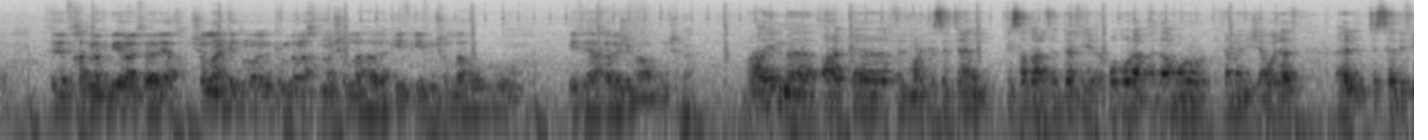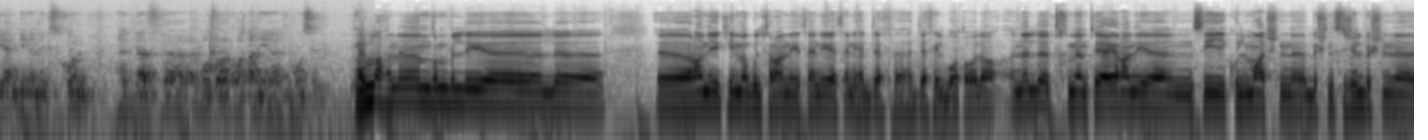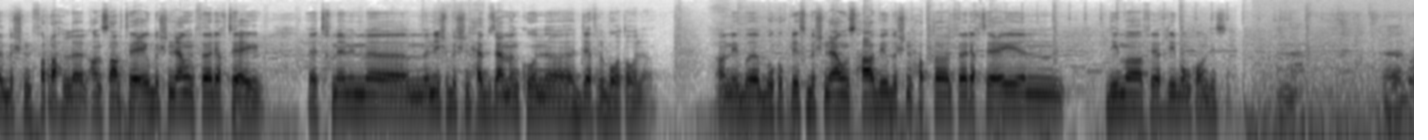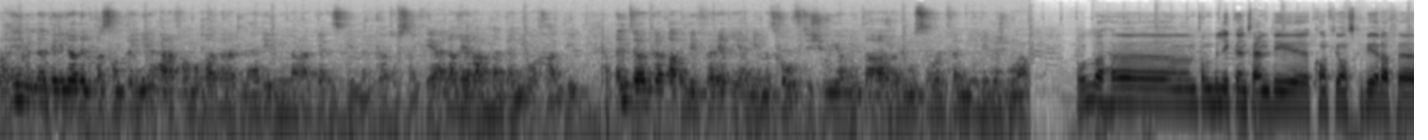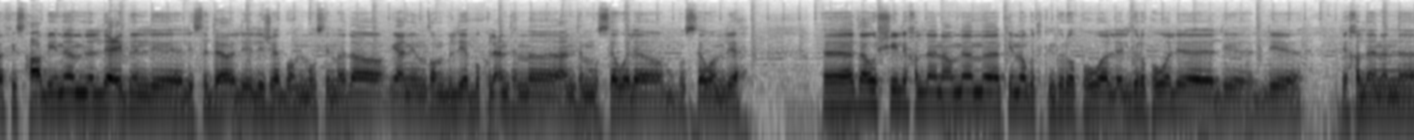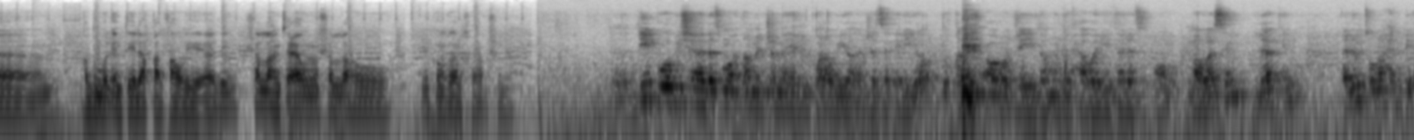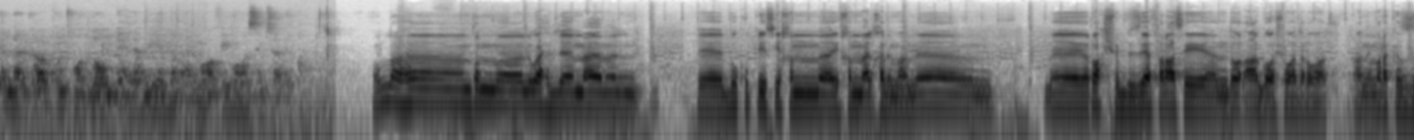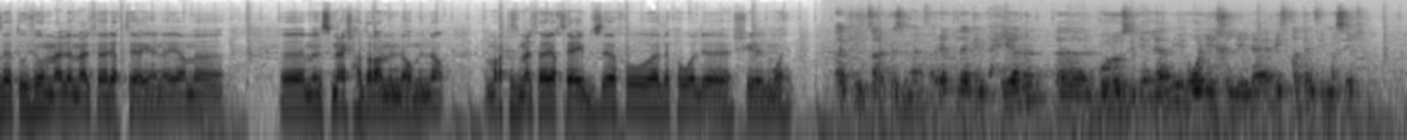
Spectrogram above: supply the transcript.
في خدمة كبيرة للفريق. إن شاء الله نكملوا نخدموا إن شاء الله كيف كيف إن شاء الله واللي فيها خير يجيبها ربي إن شاء الله. إبراهيم أراك آه، في المركز الثاني في صدارة هدافي البطولة بعد مرور ثماني جولات. هل تستهدف يعني أنك تكون هداف البطولة الوطنية هذا الموسم؟ والله أنا نظن باللي آه، آه، راني كيما قلت راني ثاني ثاني هداف هدافي البطولة. أنا التخمام تاعي راني آه، نسي كل ماتش باش نسجل باش باش نفرح ال- الأنصار تاعي وباش نعاون الفريق تاعي. تخمامي ما- مانيش باش نحب زعما نكون هداف البطولة. راني ب- beaucoup plus باش نعاون صحابي وباش نحط الفريق تاعي ديما في les bonnes conditions. نعم. آه، إبراهيم النادي الرياضي القسنطيني عرف مغادرة العديد من الركائز في الميركاتو الصيفي على غرار مدني وخالدي. أنت كقائد للفريق يعني ما تخوفتش شوية من تراجع المستوى الفني للمجموعة؟ والله آه، نظن باللي كانت عندي confiance كبيرة في صحابي même اللاعبين اللي استدعوا اللي جابوهم الموسم هذا. يعني نظن باللي بكل عندهم آه، عندهم مستوى مستوى مليح. آه، هذا هو الشيء اللي خلانا même آه، كما قلت لك ال groupe هو ال groupe هو اللي اللي اللي خلانا نقدموا الانطلاقة القوية هذه. إن شاء الله نتعاونوا ان شاء الله ويكون غير الخير إن شاء الله. ديب وبشهادة معظم الجماهير الكروية الجزائرية. يقدم عروض جيدة منذ حوالي ثلاث مواسم لكن ألم تلاحظ بأنك كنت مظلوم إعلاميا نوعا ما في مواسم سابقة؟ والله آه، نظن الواحد مع beaucoup plus يخم يخم على الخدمة. ما ما يروحش بزاف راسي ندور à gauche و droite راني مركز toujours مع مع الفريق تاعي. انايا ما ما نسمعش هضرة منا ومنا. مركز مع الفريق تاعي بزاف وهذاك هو الشيء المهم. أكيد تركز مع الفريق لكن أحيانا آه، البروز الإعلامي هو اللي يخلي اللاعب يتقدم في مسيرته.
